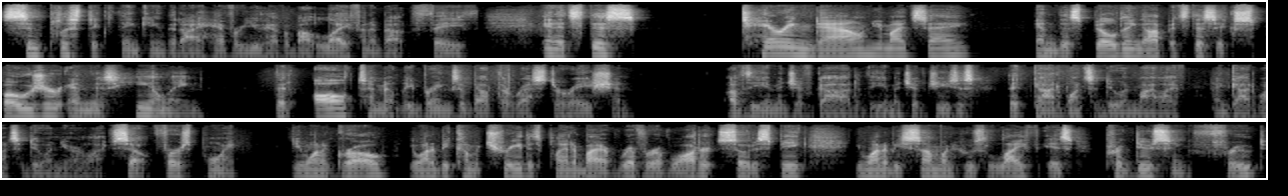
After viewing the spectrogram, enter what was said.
simplistic thinking that I have or you have about life and about faith. And it's this tearing down, you might say, and this building up, it's this exposure and this healing that ultimately brings about the restoration of the image of God, of the image of Jesus that God wants to do in my life and God wants to do in your life. So, first point you want to grow? You want to become a tree that's planted by a river of water, so to speak? You want to be someone whose life is producing fruit?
